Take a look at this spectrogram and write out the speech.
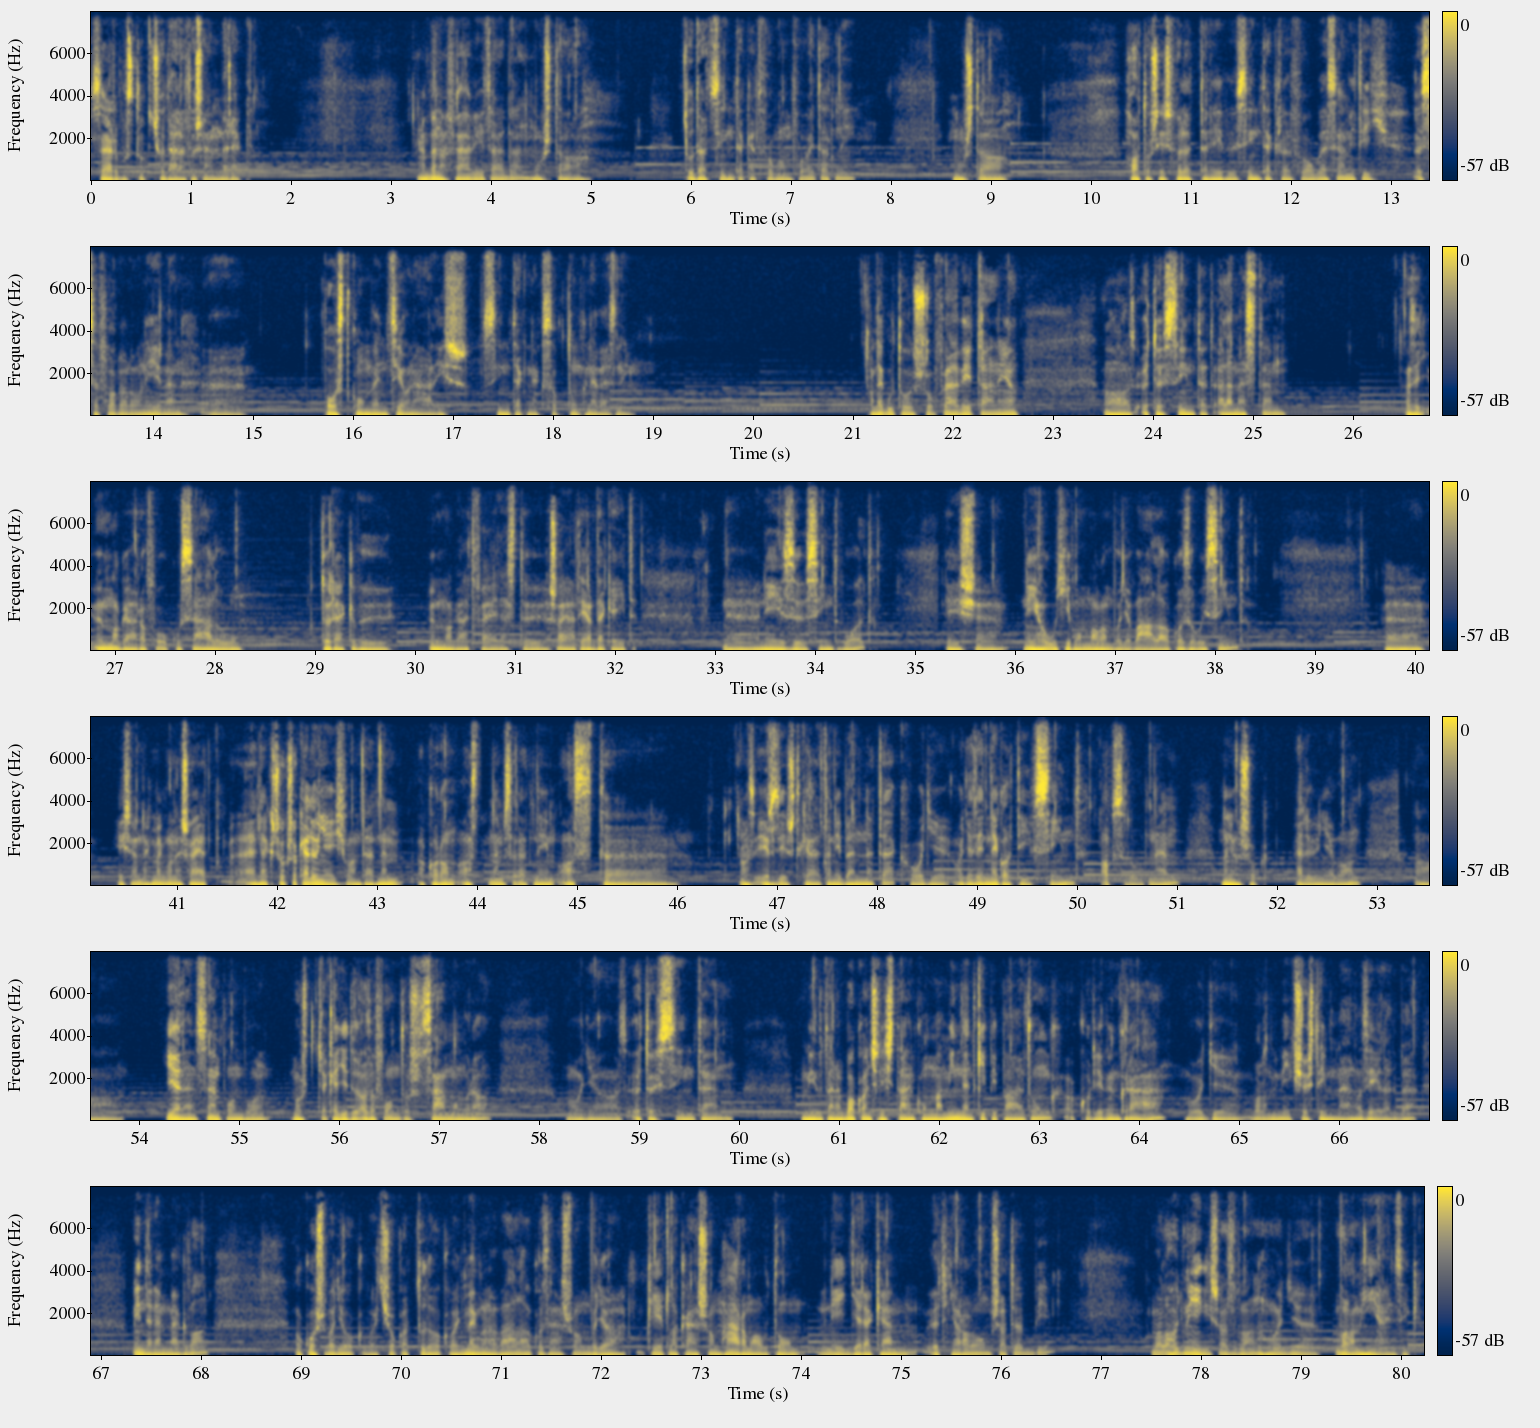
Szervusztok, csodálatos emberek! Ebben a felvételben most a tudatszinteket fogom folytatni. Most a hatos és fölötte lévő szintekről fogok beszélni, így összefoglaló néven posztkonvencionális szinteknek szoktunk nevezni. A legutolsó felvételnél az ötös szintet elemeztem, az egy önmagára fókuszáló, törekvő, önmagát fejlesztő, saját érdekeit néző szint volt, és néha úgy hívom magam, hogy a vállalkozói szint, és ennek megvan a saját, ennek sok-sok előnye is van, tehát nem akarom azt, nem szeretném azt az érzést kelteni bennetek, hogy, hogy ez egy negatív szint, abszolút nem, nagyon sok előnye van. A jelen szempontból most csak egy idő az a fontos számomra, hogy az ötös szinten, miután a bakancslistánkon már mindent kipipáltunk, akkor jövünk rá, hogy valami mégse stimmel az életbe. Mindenem megvan, okos vagyok, vagy sokat tudok, vagy megvan a vállalkozásom, vagy a két lakásom, három autóm, négy gyerekem, öt nyaralom, stb. Valahogy mégis az van, hogy valami hiányzik.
